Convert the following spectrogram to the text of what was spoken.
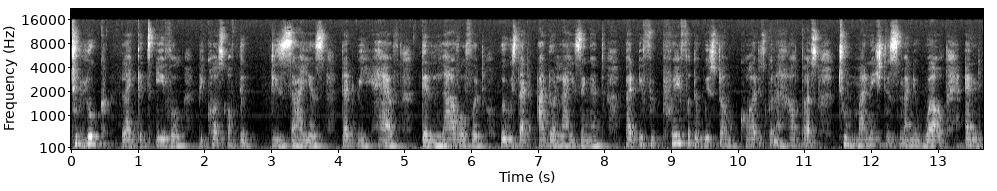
to look like it's evil because of the desires that we have, the love of it, where we start idolizing it. But if we pray for the wisdom, God is going to help us to manage this money well and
